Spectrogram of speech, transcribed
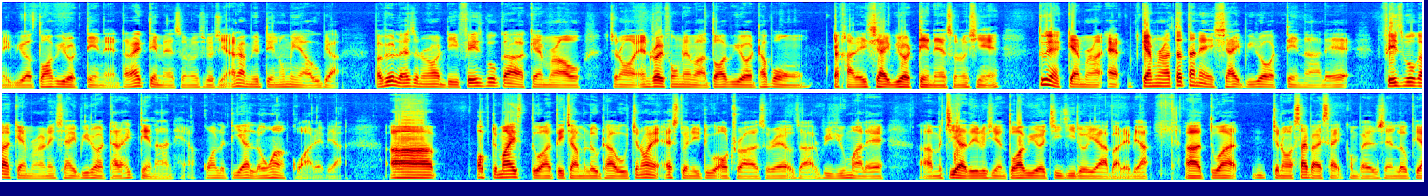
နေပြီးတော့သွားပြီးတော့တင်တယ်ဒါတိုက်တင်မယ်ဆိုလို့ရှိလို့ရှိရင်အဲ့ဒါမျိုးတင်လို့မရဘူးဗျဘာဖြစ်လဲဆိုတော့ဒီ Facebook ကကင်မရာကိုကျွန်တော် Android phone ထဲမှာသွားပြီးတော့ဓာတ်ပုံတစ်ခါလေးရိုက်ပြီးတော့တင်တယ်ဆိုလို့ရှိရင်သူ့ရဲ့ camera app ကင်မရာတက်တက်နဲ့ရိုက်ပြီးတော့တင်တာတဲ့ Facebook ကကင်မရာနဲ့ရိုက်ပြီးတော့ direct တင်တာနဲ့ quality ကလုံးဝကွာတယ်ဗျ အာ optimize သူကတေချာမလုပ်ထားဘူးကျွန်တော်ရဲ့ S22 Ultra ဆိုတဲ့ဥစား review မှာလည်းအာမကြည့်ရသေးလို့ရှိရင်သွားပြီးတော့ကြည့်ကြည့်လို့ရပါတယ်ဗျအာသူကကျွန်တော် side by side comparison လုပ်ပြ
